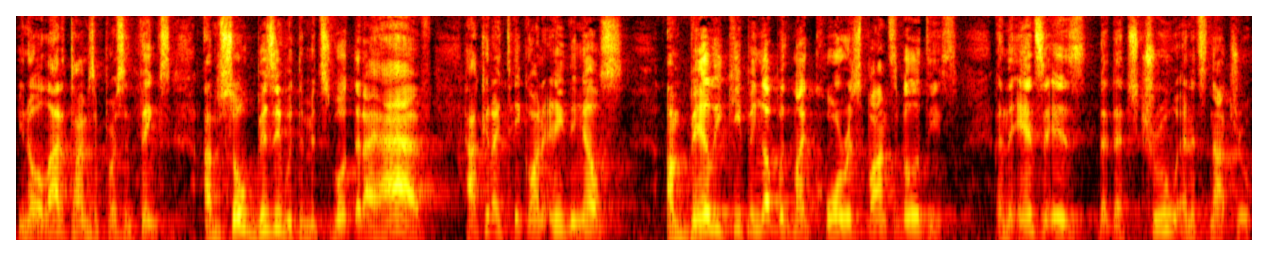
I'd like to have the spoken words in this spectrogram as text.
You know, a lot of times a person thinks, I'm so busy with the mitzvot that I have, how can I take on anything else? I'm barely keeping up with my core responsibilities. And the answer is that that's true and it's not true.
